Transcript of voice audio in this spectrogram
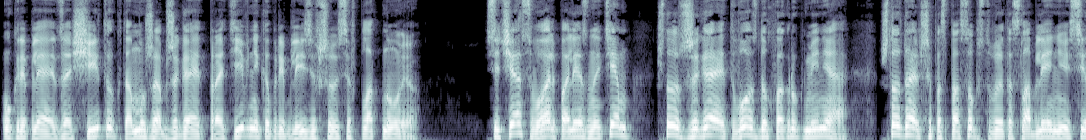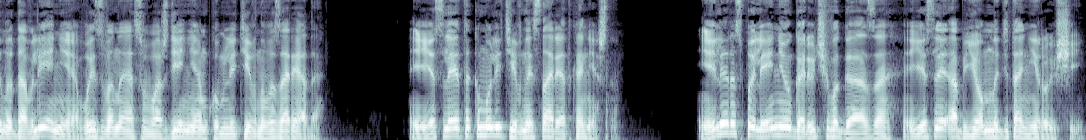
Укрепляет защиту, к тому же обжигает противника, приблизившегося вплотную. Сейчас вуаль полезна тем, что сжигает воздух вокруг меня, что дальше поспособствует ослаблению силы давления, вызванной освобождением кумулятивного заряда. Если это кумулятивный снаряд, конечно. Или распылению горючего газа, если объемно детонирующий.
